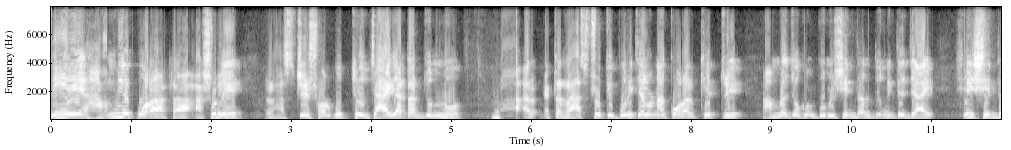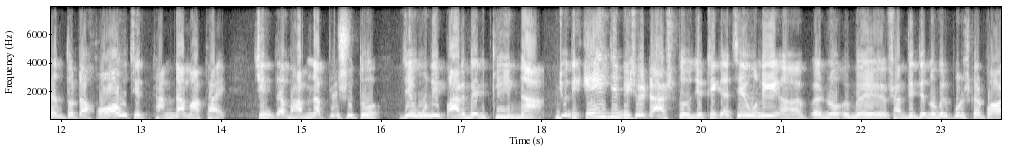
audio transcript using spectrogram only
নিয়ে হামলে পড়াটা আসলে রাষ্ট্রের সর্বোচ্চ জায়গাটার জন্য বা একটা রাষ্ট্রকে পরিচালনা করার ক্ষেত্রে আমরা যখন কোনো সিদ্ধান্ত নিতে যাই, সেই সিদ্ধান্তটা হওয়া উচিত ঠান্ডা মাথায়, চিন্তা ভাবনা প্রসূত যে উনি পারবেন কি না। যদি এই যে বিষয়টা আসতো যে ঠিক আছে উনি শান্তিতে নোবেল পুরস্কার পাওয়া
